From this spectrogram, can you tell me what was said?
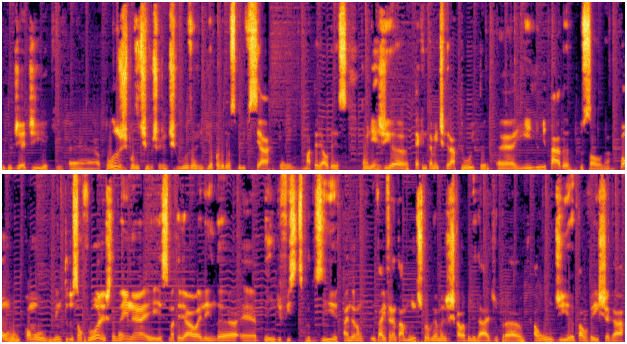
do, do dia a dia aqui. É, todos os dispositivos que a gente usa hoje em dia poderiam se beneficiar de um material desse, com energia tecnicamente gratuita é, e ilimitada do Sol, né? Bom, como nem tudo são flores também, né? Esse material ele ainda é bem difícil de se produzir, ainda não vai enfrentar muitos problemas de escalabilidade para algum dia talvez chegar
